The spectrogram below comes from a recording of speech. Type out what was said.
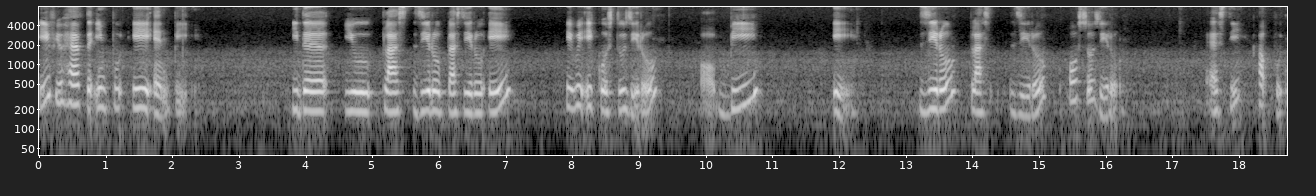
If you have the input A and B, either you plus 0 plus 0 A, it will equals to 0 or B A. 0 plus 0 also 0 as the output.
